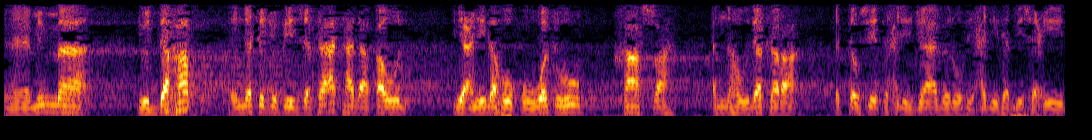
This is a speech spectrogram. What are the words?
آه، مما يدخر إن يتج فيه الزكاة هذا قول يعني له قوته خاصة أنه ذكر التوثيق في حديث جابر وفي حديث أبي سعيد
